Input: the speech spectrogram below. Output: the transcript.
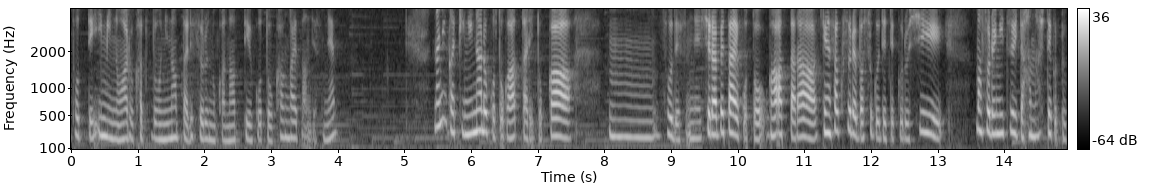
とって意味のある活動になったりするのかなっていうことを考えたんですね。何か気になることがあったりとかうーんそうですね。調べたいことがあったら検索すればすぐ出てくるし、まあ、それについて話してくる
